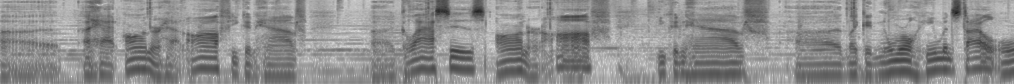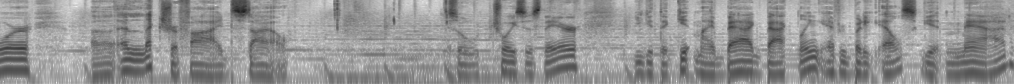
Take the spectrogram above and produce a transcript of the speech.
uh, a hat on or hat off. You can have uh, glasses on or off. You can have uh, like a normal human style or uh, electrified style. So choices there. You get the get my bag back bling. Everybody else get mad.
